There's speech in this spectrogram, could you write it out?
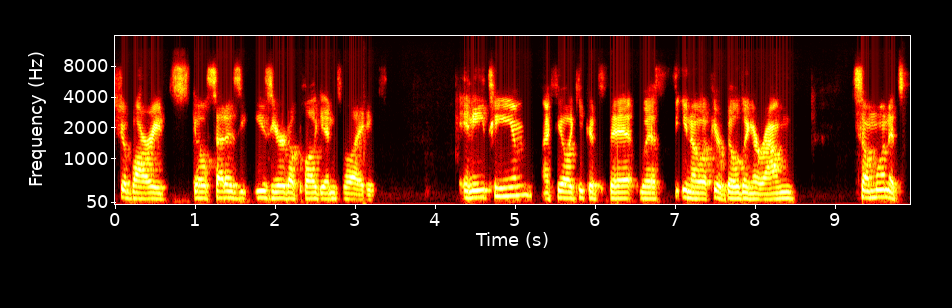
Jabari's skill set is easier to plug into like any team. I feel like he could fit with, you know, if you're building around someone, it's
